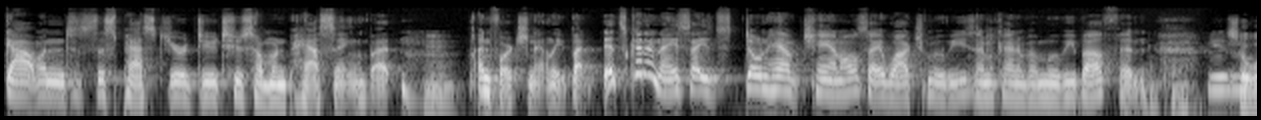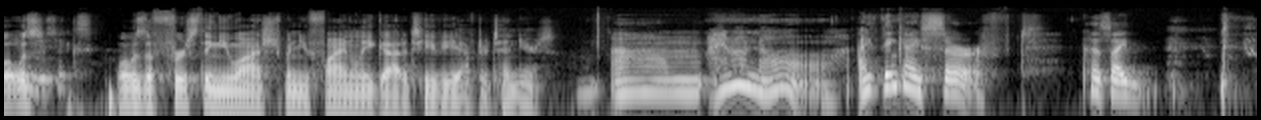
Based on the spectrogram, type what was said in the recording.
got one just this past year due to someone passing, but unfortunately. But it's kind of nice. I don't have channels. I watch movies. I'm kind of a movie buff and mu- So what was- musics. What was the first thing you watched when you finally got a TV after 10 years? Um, I don't know. I think I surfed because I.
